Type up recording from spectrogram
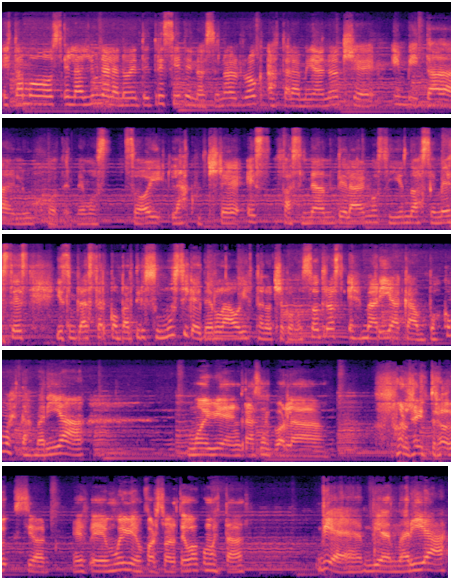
Estamos en la luna, la 93.7 Nacional Rock, hasta la medianoche. Invitada de lujo tenemos hoy, la escuché, es fascinante, la vengo siguiendo hace meses y es un placer compartir su música y tenerla hoy esta noche con nosotros. Es María Campos. ¿Cómo estás, María? Muy bien, gracias por la, por la introducción. Eh, muy bien, por suerte. ¿Vos cómo estás? Bien, bien, María.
